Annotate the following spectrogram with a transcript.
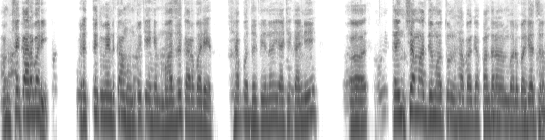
आमचे कारभारी प्रत्येक मेंढका म्हणतो की हे माझं कारभारी आहेत. ह्या पद्धतीनं या ठिकाणी त्यांच्या माध्यमातून हा बघा पंधरा नंबर बघायचं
